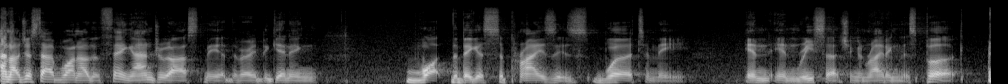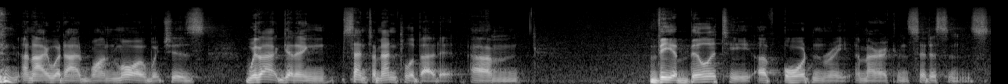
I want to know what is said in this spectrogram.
And I'll just add one other thing. Andrew asked me at the very beginning what the biggest surprises were to me in, in researching and writing this book. and I would add one more, which is without getting sentimental about it, um, the ability of ordinary American citizens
